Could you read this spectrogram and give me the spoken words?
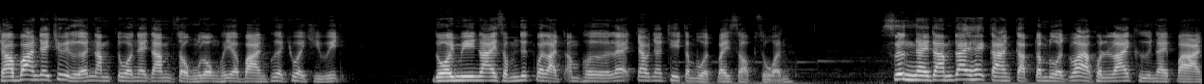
ชาวบ้านได้ช่วยเหลือนำตัวนายดำส่งโรงพยาบาลเพื่อช่วยชีวิต โดยมีนายสมนึกประหลัดอำเภอและเจ้าหน้าที่ตำรวจไปสอบสวน ซึ่งนายดำได้ให้การกับตำรวจว่าคนร้ายคือนายปาน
